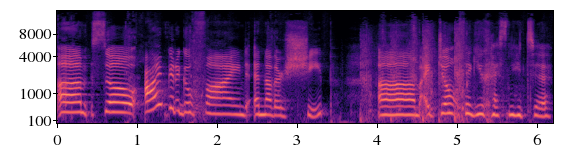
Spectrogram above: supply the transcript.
Um. So I'm gonna go find another sheep. Um, I don't think you guys need to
